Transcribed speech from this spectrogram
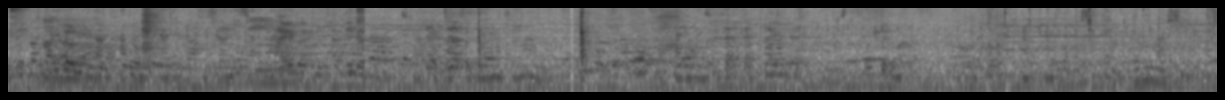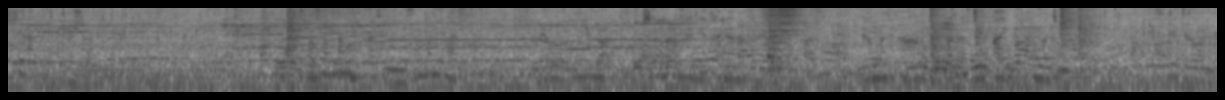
뼈대를 기절이잖아요 하지만 다이어트에서 먹었을 때 매운맛이 확실하게 느껴져요. 저 3단계까지는 3단계까지 매워요. 중에 당연하게. 매운맛이 강한 것보다는 적당히 매콤한 정도. 술이 들어가니까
